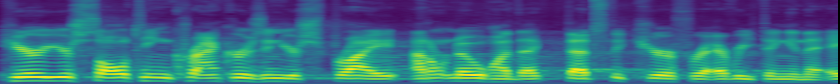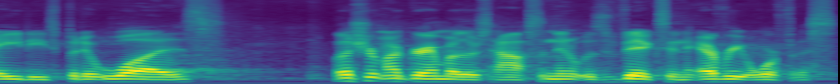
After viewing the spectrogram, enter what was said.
Here are your saltine crackers and your Sprite. I don't know why that, that's the cure for everything in the 80s, but it was. Unless you're at my grandmother's house, and then it was Vicks in every orifice.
